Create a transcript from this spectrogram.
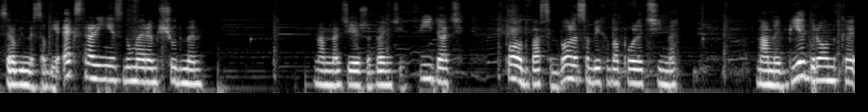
zrobimy sobie ekstra linię z numerem siódmym. Mam nadzieję, że będzie widać. Po dwa symbole sobie chyba polecimy. Mamy biedronkę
